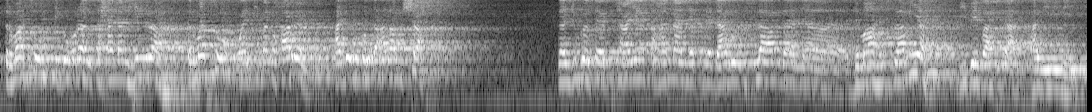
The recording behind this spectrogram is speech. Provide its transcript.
termasuk tiga orang tahanan Hindra termasuk YB Manoharan ada kota Alam Shah dan juga saya percaya tahanan daripada Darul Islam dan uh, Jemaah Islamiah dibebaskan hari ini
